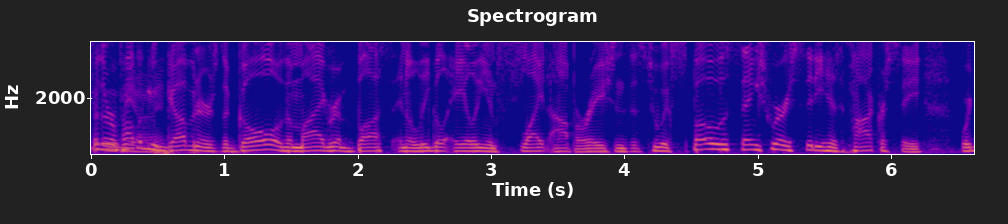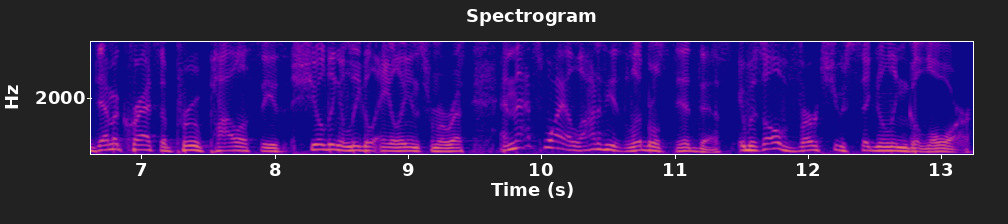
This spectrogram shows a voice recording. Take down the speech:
For the Republican right. governors, the goal of the migrant bus and illegal alien flight operations is to expose sanctuary city hypocrisy, where Democrats approve policies shielding illegal aliens from arrest. And that's why a lot of these liberals did this. It was all virtue signaling galore.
